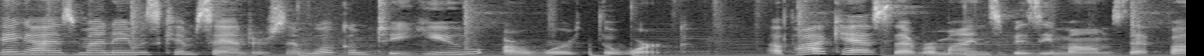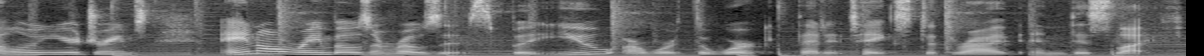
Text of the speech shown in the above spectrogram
Hey guys, my name is Kim Sanders, and welcome to You Are Worth the Work a podcast that reminds busy moms that following your dreams ain't all rainbows and roses, but you are worth the work that it takes to thrive in this life.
